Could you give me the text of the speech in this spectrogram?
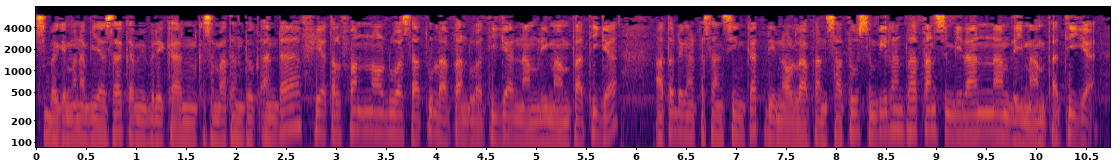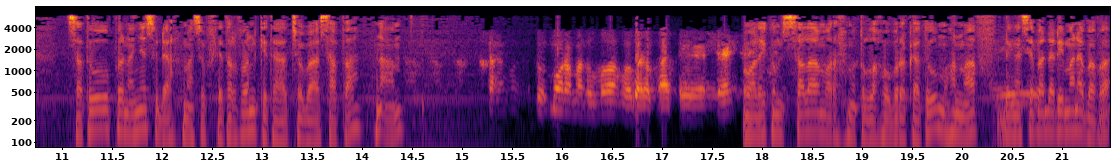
sebagaimana biasa kami berikan kesempatan untuk Anda via telepon 0218236543 atau dengan pesan singkat di 0819896543. Satu penanya sudah masuk via telepon kita coba sapa. Naam. Assalamualaikum warahmatullahi wabarakatuh. Syekh. Waalaikumsalam warahmatullahi wabarakatuh. Mohon maaf, dengan siapa dari mana Bapak?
